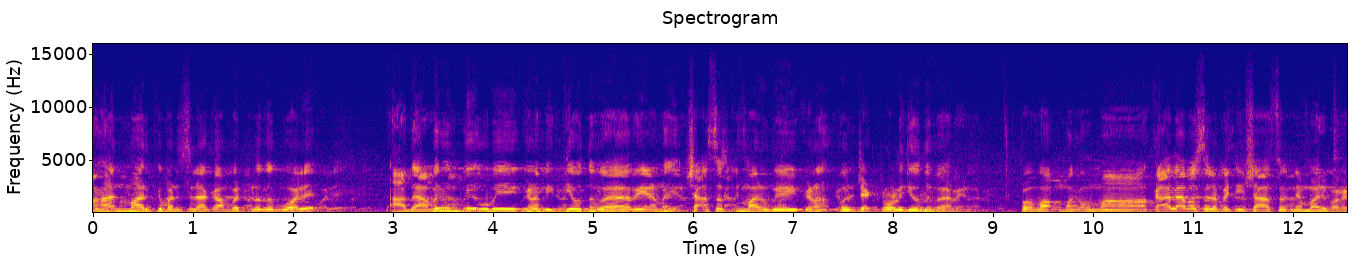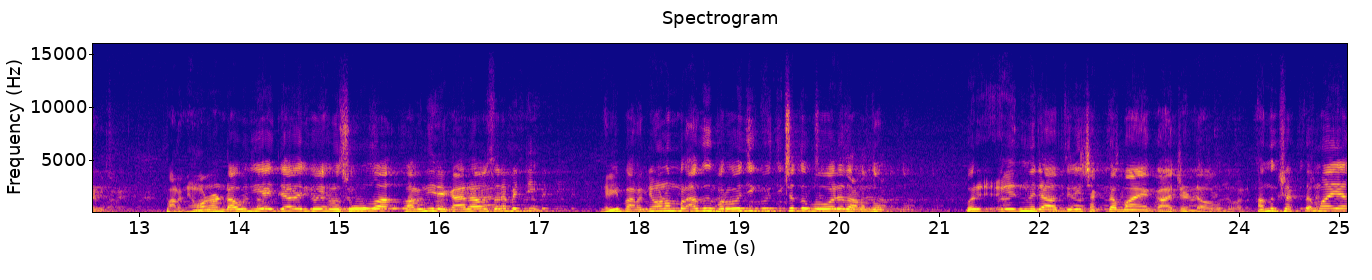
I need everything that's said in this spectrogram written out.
മഹാന്മാർക്ക് മനസ്സിലാക്കാൻ പറ്റുന്നത് പോലെ അത് അവർ ഉപയോഗിക്കണ വിദ്യ ഒന്ന് വേറെയാണ് ശാസ്ത്രജ്ഞന്മാർ ഉപയോഗിക്കണ ഒരു ടെക്നോളജി ഒന്ന് വേറെയാണ്. ഇപ്പോൾ കാലാവസ്ഥയെ പറ്റി ശാസ്ത്രജ്ഞന്മാർ പറയുന്നു പറഞ്ഞോണം ഉണ്ടാവും ചെയ്യാൻ ഇല്ലാതിരിക്കും റസൂള പറഞ്ഞില്ലേ കാലാവസ്ഥയെ പറ്റി? നബി പറഞ്ഞോണം അത് പ്രവചിച്ചതുപോലെ നടന്നു. ഒരു ഇന്ന് രാത്രി ശക്തമായ കാറ്റുണ്ടാവും എന്ന് പറഞ്ഞു. അന്ന് ശക്തമായ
